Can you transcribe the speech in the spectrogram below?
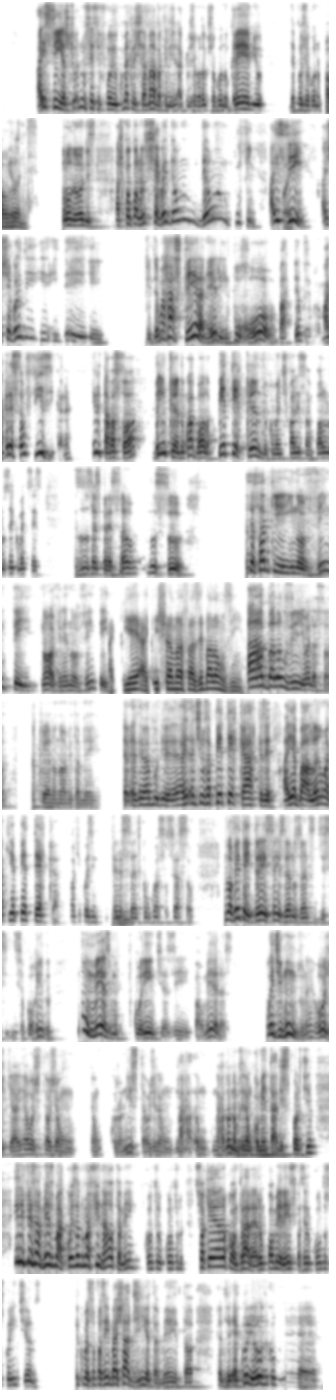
Aí sim, acho que não sei se foi, como é que ele chamava, aquele, aquele jogador que jogou no Grêmio, depois jogou no Palmeiras. Paulo Nunes. Paulo Nunes. Acho que foi o Paulo Nunes que chegou e deu um. Deu um enfim. Aí foi. sim, aí chegou e, e, e, e, deu uma rasteira nele, empurrou, bateu, uma agressão física, né? Ele estava só brincando com a bola, petecando, como a gente fala em São Paulo, não sei como é que vocês usam essa expressão no Sul. Você sabe que em 99, né? 90... Aqui, é, aqui chama fazer balãozinho. Ah, balãozinho, olha só. Bacana o nome também. É, é, é, a gente usa PTK, quer dizer, aí é balão, aqui é peteca. Olha que coisa interessante uhum. como com associação. Em 93, seis anos antes desse, desse ocorrido, no mesmo Corinthians e Palmeiras, o Edmundo, né, hoje, que é, hoje, hoje é um é um cronista, hoje ele é um narrador, um narrador, não, mas ele é um comentarista esportivo. Ele fez a mesma coisa numa final também, contra, contra, só que era o contrário, era um palmeirense fazendo contra os corintianos. Ele começou a fazer embaixadinha também e tal. Quer dizer, é curioso como é,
